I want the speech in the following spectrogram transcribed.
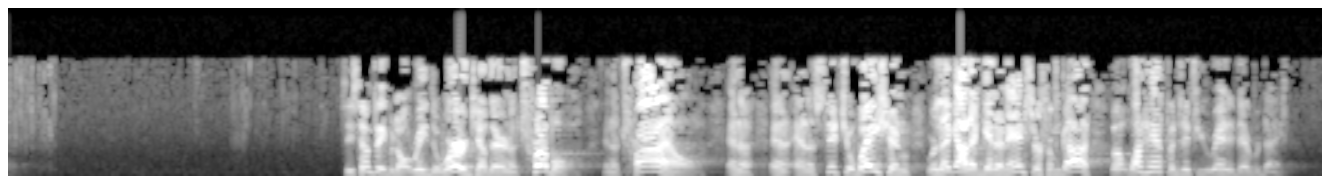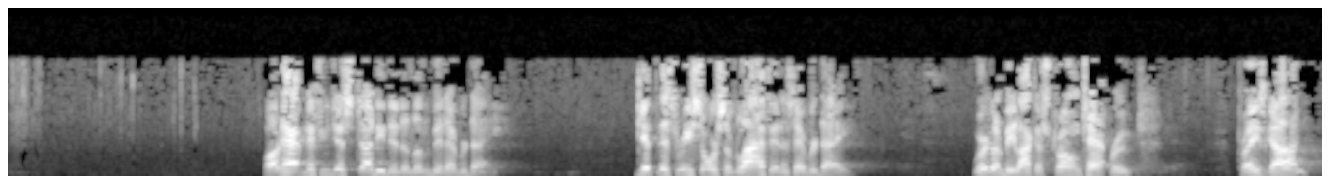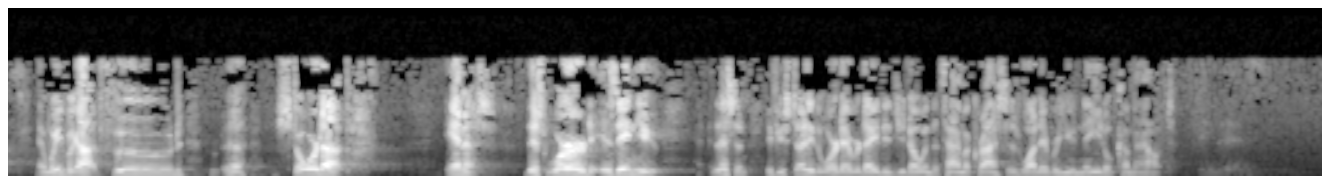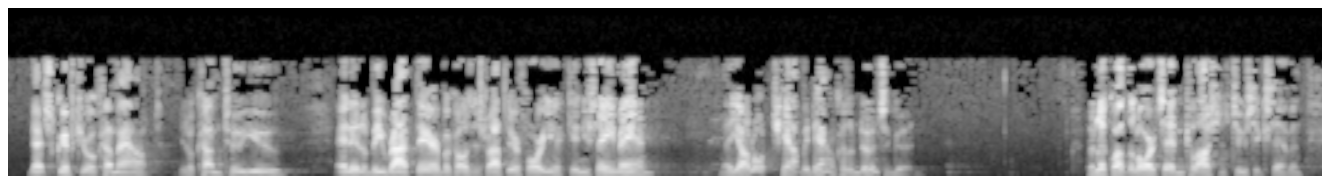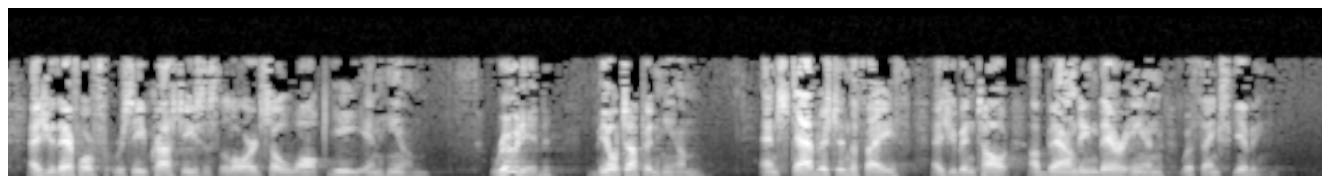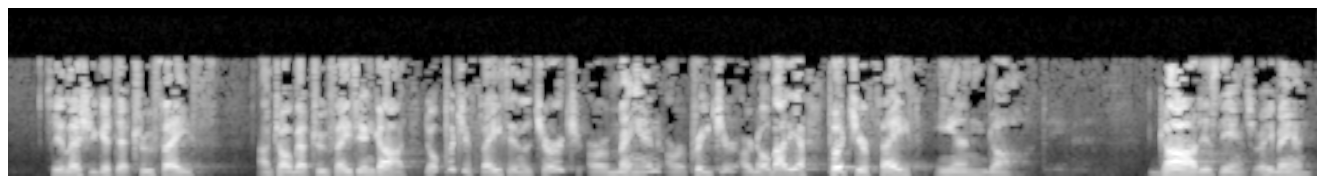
See, some people don't read the Word till they're in a trouble, in a trial, in a, in, in a situation where they gotta get an answer from God. But what happens if you read it every day? What would happen if you just studied it a little bit every day? Get this resource of life in us every day. We're going to be like a strong taproot. Praise God. And we've got food uh, stored up in us. This word is in you. Listen, if you study the word every day, did you know in the time of crisis, whatever you need will come out? That scripture will come out. It'll come to you and it'll be right there because it's right there for you. Can you say amen? Now y'all don't shout me down because I'm doing so good. But look what the Lord said in Colossians 2, 6, 7. As you therefore receive Christ Jesus the Lord, so walk ye in Him, rooted, built up in Him, and established in the faith as you've been taught, abounding therein with thanksgiving. See, unless you get that true faith, I'm talking about true faith in God. Don't put your faith in the church or a man or a preacher or nobody else. Put your faith in God. God is the answer. Amen.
